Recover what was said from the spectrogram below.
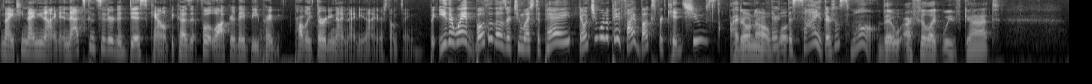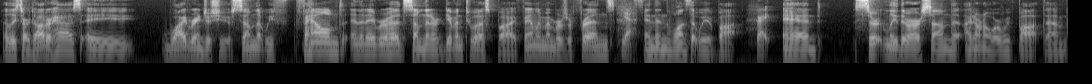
19.99, and that's considered a discount because at Foot Locker they'd be prob- probably 39.99 or something. But either way, both of those are too much to pay. Don't you want to pay five bucks for kids' shoes? I don't know. They're Well, the size; they're so small. that I feel like we've got, at least our daughter has a wide range of shoes. Some that we've found in the neighborhood, some that are given to us by family members or friends. Yes. And then the ones that we have bought. Right. And certainly there are some that I don't know where we've bought them,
